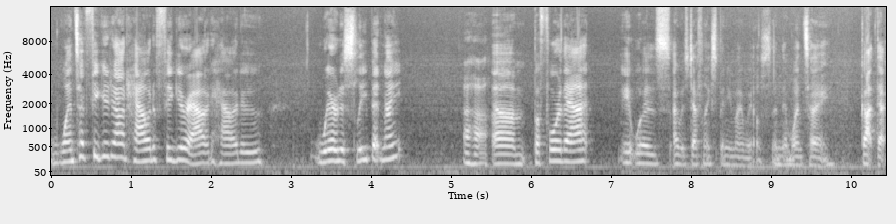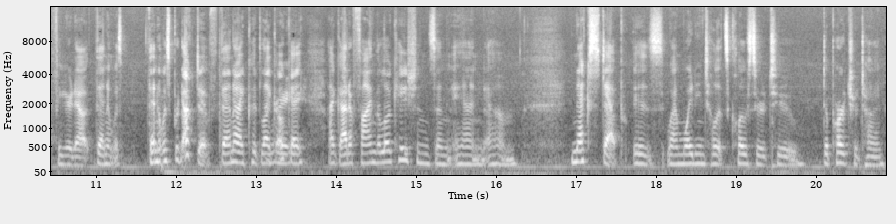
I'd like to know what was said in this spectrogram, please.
once I figured out how to figure out how to where to sleep at night, Uh huh. um, before that, it was I was definitely spinning my wheels, and then once I got that figured out, then it was then it was productive. Then I could like, Right. okay, I got to find the locations, and and um, next step is I'm waiting till it's closer to departure time,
